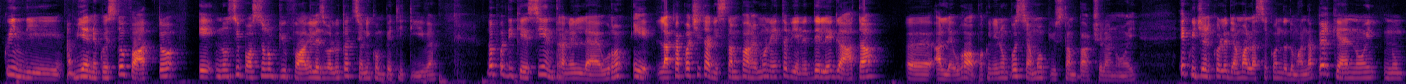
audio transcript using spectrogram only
Quindi avviene questo fatto e non si possono più fare le svalutazioni competitive. Dopodiché si entra nell'euro e la capacità di stampare moneta viene delegata eh, all'Europa, quindi non possiamo più stamparcela noi. E qui ci ricolleghiamo alla seconda domanda, perché noi non,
